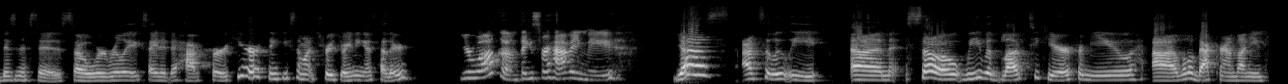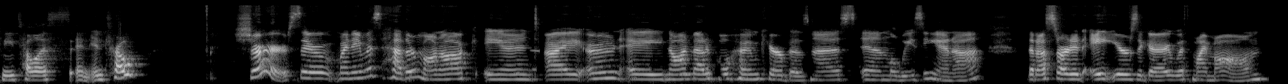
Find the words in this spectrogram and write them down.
businesses. So we're really excited to have her here. Thank you so much for joining us, Heather. You're welcome. Thanks for having me. Yes, absolutely. Um, so we would love to hear from you uh, a little background on you. Can you tell us an intro? Sure. So my name is Heather Monoc, and I own a non-medical home care business in Louisiana that I started eight years ago with my mom.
